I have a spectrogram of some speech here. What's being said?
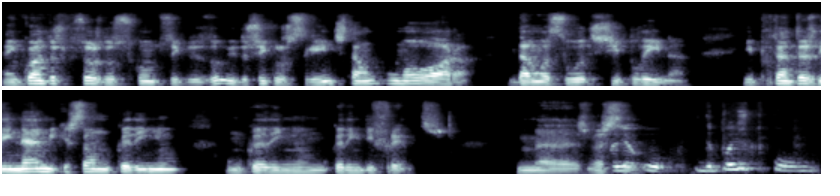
enquanto as pessoas do segundo ciclo e dos ciclos seguintes estão uma hora, dão a sua disciplina. E, portanto, as dinâmicas são um bocadinho, um bocadinho, um bocadinho diferentes. Mas, mas Olha, o, depois, o,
